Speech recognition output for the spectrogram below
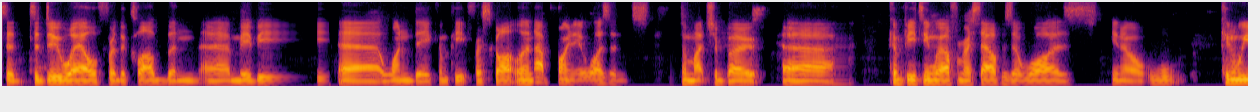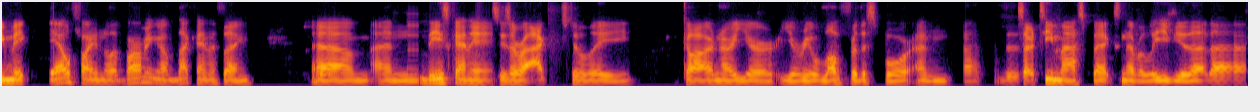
to to do well for the club and uh, maybe uh, one day compete for Scotland. At that point, it wasn't so much about uh, competing well for myself as it was, you know, can we make the L final at Birmingham, that kind of thing. Um, and these kind of issues are actually garner your your real love for the sport and uh, the sort of team aspects never leave you that that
